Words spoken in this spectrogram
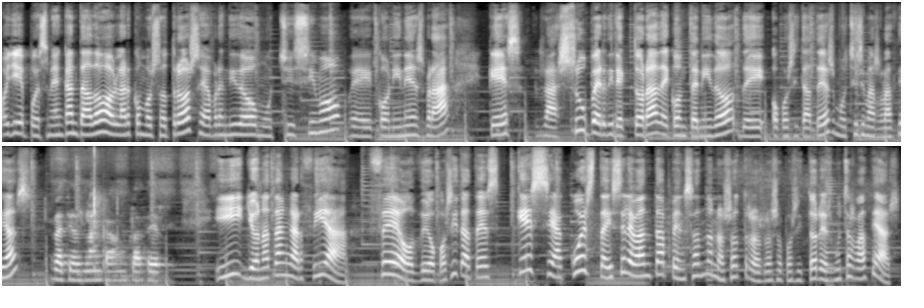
Oye, pues me ha encantado hablar con vosotros. He aprendido muchísimo eh, con Inés Bra, que es la super directora de contenido de Opositates. Muchísimas gracias. Gracias, Blanca, un placer. Y Jonathan García, CEO de Opositates, que se acuesta y se levanta pensando en nosotros, los opositores. Muchas gracias.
